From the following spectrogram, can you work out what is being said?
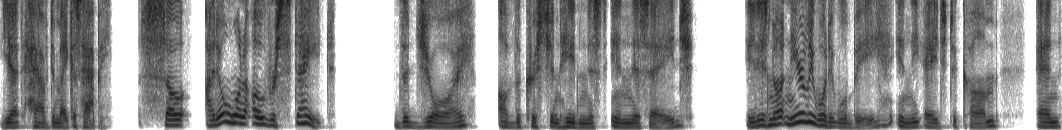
yet have to make us happy. So I don't want to overstate the joy of the Christian hedonist in this age. It is not nearly what it will be in the age to come, and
